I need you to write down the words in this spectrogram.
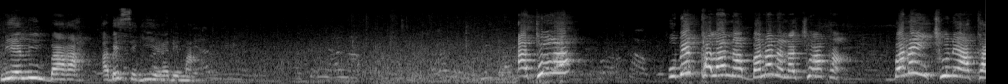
n'i ye min baara a bɛ segin i yɛrɛ de ma a tora u bɛ kalan na bana nana cun a kan bana in cunnen a ta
